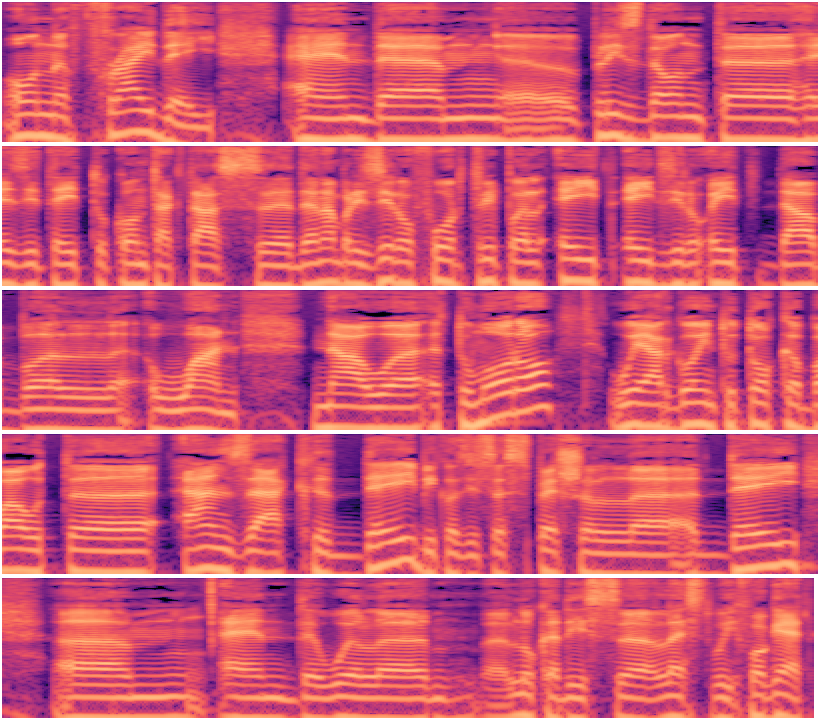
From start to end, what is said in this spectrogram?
on Friday. And um, uh, please don't uh, hesitate to contact us. Uh, the number is zero four triple eight eight zero eight double one. Now uh, tomorrow we are going to talk about uh, Anzac Day because it's a special uh, day, um, and we'll um, look at this uh, lest we forget.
